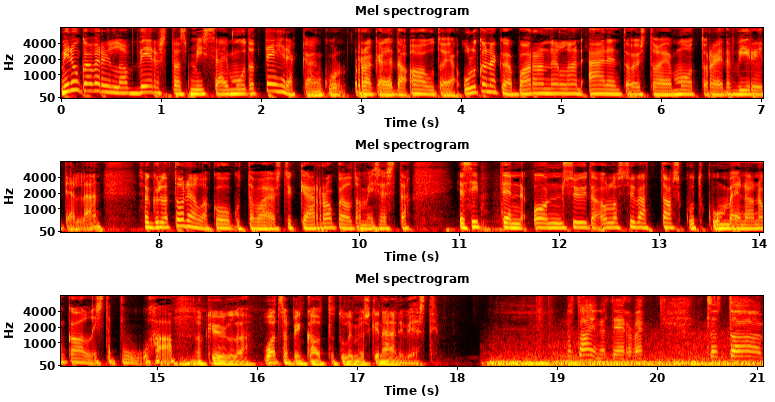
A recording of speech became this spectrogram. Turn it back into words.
Minun kaverilla on verstas, missä ei muuta tehdäkään kuin rakenneta autoja. Ulkonäköä parannellaan, äänentoistoa ja moottoreita viritellään. Se on kyllä todella koukuttavaa, jos tykkää ropeltamisesta. Ja sitten on syytä olla syvät taskut, kun meidän on kallista puuhaa. No kyllä. WhatsAppin kautta tuli myöskin ääniviesti. No Taina, terve. Tota,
